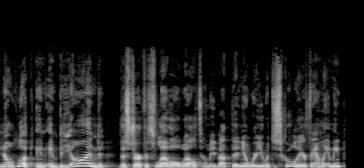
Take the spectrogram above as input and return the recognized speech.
You know, look, and, and beyond the surface level, well, tell me about the, you know, where you went to school or your family. I mean,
